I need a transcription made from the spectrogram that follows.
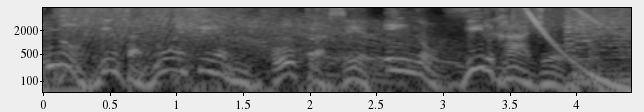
91 FM. O prazer em ouvir rádio.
